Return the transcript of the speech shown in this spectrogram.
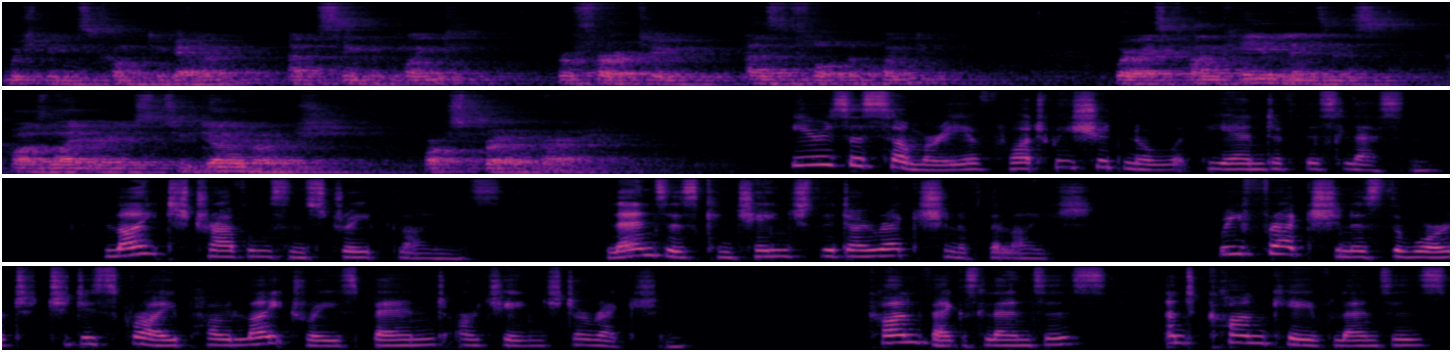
which means come together at a single point, referred to as the focal point, whereas concave lenses cause light rays to diverge or spread apart. Here's a summary of what we should know at the end of this lesson. Light travels in straight lines. Lenses can change the direction of the light. Refraction is the word to describe how light rays bend or change direction. Convex lenses and concave lenses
